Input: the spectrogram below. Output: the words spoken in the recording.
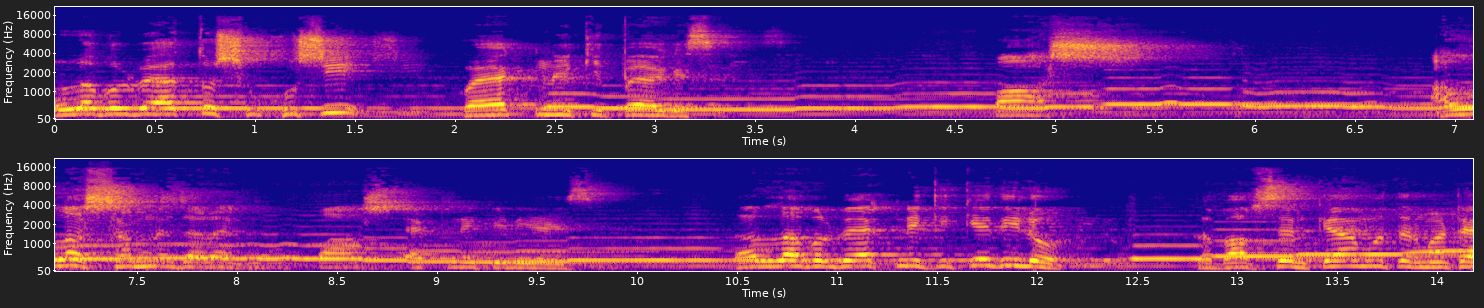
আল্লাহ বলবে, এত খুশি? কয়েক নেকি পেয়ে গেছে। পাশ। আল্লাহর সামনে দাঁড়ায় পাশ এক নেকি নিয়ে এসে। আল্লাহ বলবে, এক নেকি কে দিল? তো ভাবছেন কেয়ামতের মাঠে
